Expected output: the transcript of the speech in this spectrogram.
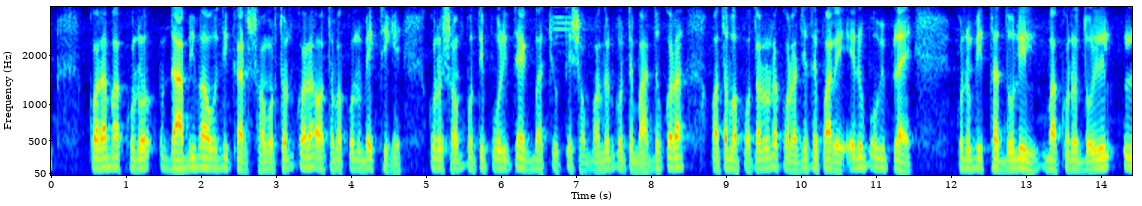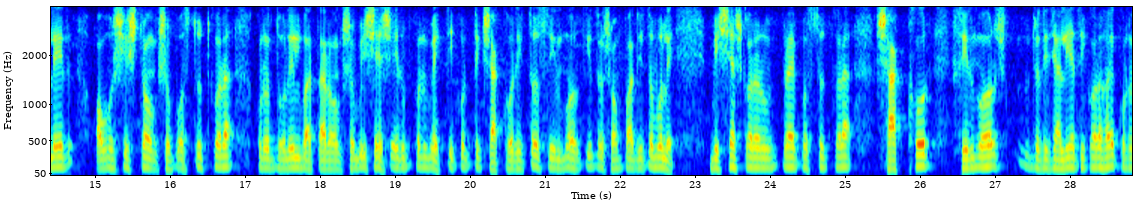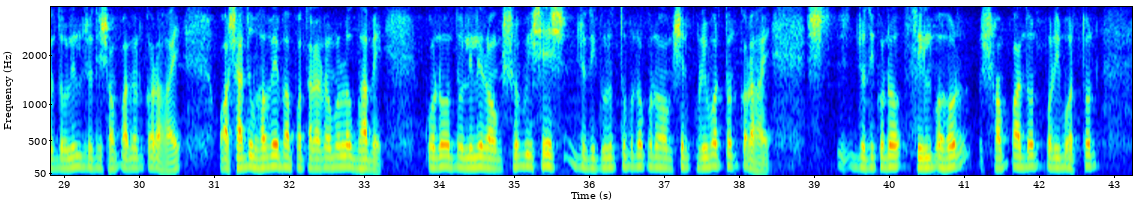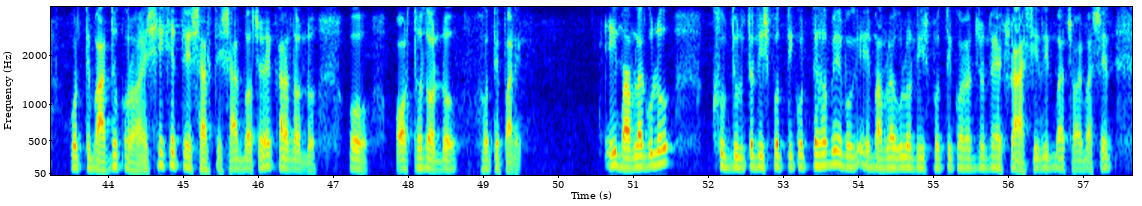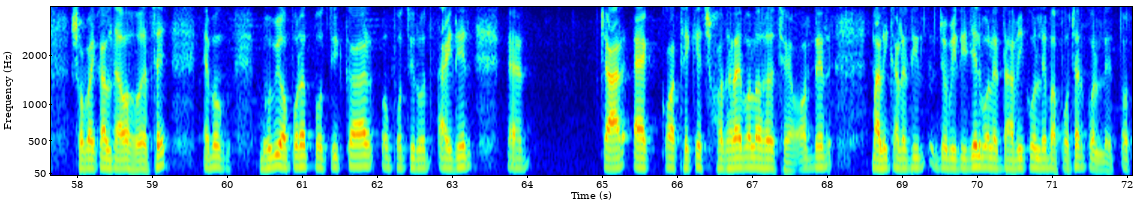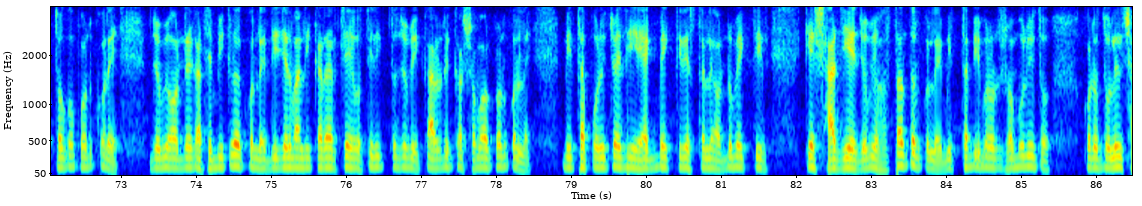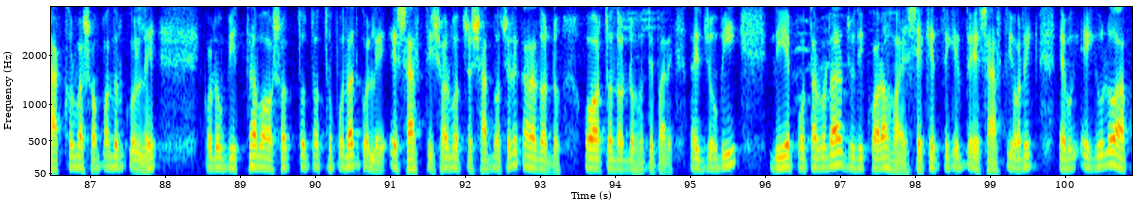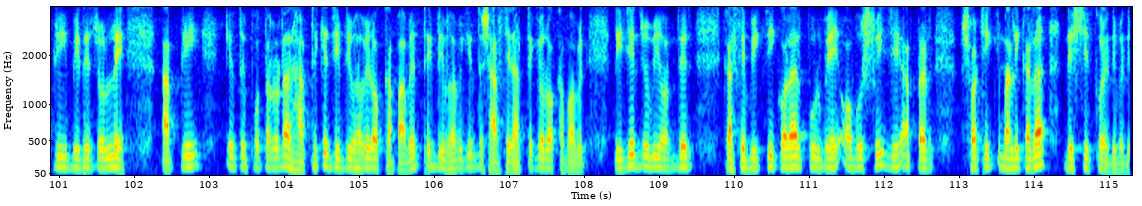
করা বা কোনো দাবি বা অধিকার সমর্থন করা অথবা কোনো ব্যক্তিকে কোনো সম্পত্তি পরিত্যাগ বা চুক্তি সম্পাদন করতে বাধ্য করা অথবা প্রতারণা করা যেতে পারে, এরূপ অভিপ্রায়ে কোনো মিথ্যা দলিল বা কোনো দলিলের অবশিষ্ট অংশ প্রস্তুত করা, কোনো দলিল বা তার অংশবিশেষ এরূপ কোনো ব্যক্তি কর্তৃক স্বাক্ষরিত সিলমোহরকৃত সম্পাদিত বলে বিশ্বাস করার অভিপ্রায় প্রস্তুত করা, স্বাক্ষর সিলমোহর যদি জালিয়াতি করা হয়, কোনো দলিল যদি সম্পাদন করা হয়, অসাধুভাবে বা প্রতারণামূলকভাবে কোনো দলিলের অংশ বিশেষ যদি গুরুত্বপূর্ণ কোনো অংশের পরিবর্তন করা হয়, যদি কোনো সিলমোহর সম্পাদন পরিবর্তন করতে বাধ্য করা হয়, সেক্ষেত্রে শাস্তি সাত বছরের কারাদণ্ড ও অর্থদণ্ড হতে পারে। এই মামলাগুলো খুব দ্রুত নিষ্পত্তি করতে হবে এবং এই মামলাগুলো নিষ্পত্তি করার জন্য একশো আশি দিন বা ছয় মাসের সময়কাল দেওয়া হয়েছে এবং ভূমি অপরাধ প্রতিকার ও প্রতিরোধ আইনের চার এক ক থেকে ছ ধারায় বলা হয়েছে, অন্যের মালিকানাধীন জমি নিজের বলে দাবি করলে বা প্রচার করলে, তথ্য গোপন করে জমি অন্যের কাছে বিক্রয় করলে, নিজের মালিকানার চেয়ে অতিরিক্ত জমি কারণিকার সমর্পণ করলে, মিথ্যা পরিচয় দিয়ে এক ব্যক্তির স্থলে অন্য ব্যক্তির কে সাজিয়ে জমি হস্তান্তর করলে, মিথ্যা বিবরণ সম্বলিত কোনো দলিল স্বাক্ষর বা সম্পাদন করলে, কোনো মিথ্যা বা অসত্য তথ্য প্রদান করলে এর শাস্তি সর্বোচ্চ সাত বছরের কারাদণ্ড ও অর্থদণ্ড হতে পারে। তাই জমি নিয়ে প্রতারণা যদি করা হয়, সেক্ষেত্রে কিন্তু এর শাস্তি অনেক এবং এগুলো আপনি মেনে চললে আপনি কিন্তু প্রতারণার হাত থেকে যেমনিভাবে রক্ষা পাবেন, তেমনিভাবে কিন্তু শাস্তির হাত থেকেও রক্ষা পাবেন। নিজের জমি অন্যের কাছে বিক্রি করার পূর্বে অবশ্যই যে আপনার সঠিক মালিকানা নিশ্চিত করে নেবেন।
